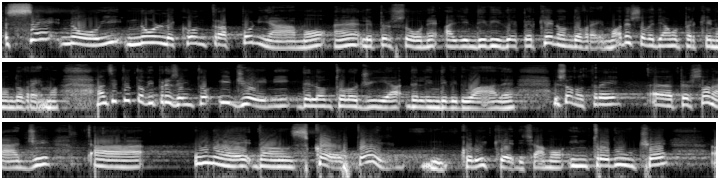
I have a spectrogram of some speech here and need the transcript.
Se noi non le contrapponiamo, eh, le persone, agli individui, perché non dovremmo? Adesso vediamo perché non dovremmo. Anzitutto vi presento i geni dell'ontologia dell'individuale. Vi sono tre eh, personaggi. Uno è Dan Scotto, colui che diciamo, introduce, uh,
